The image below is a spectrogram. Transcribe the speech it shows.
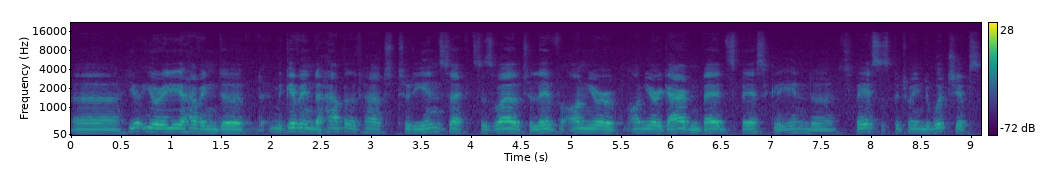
uh, you, you're, you're having the giving the habitat to the insects as well to live on your on your garden beds basically in the spaces between the wood chips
